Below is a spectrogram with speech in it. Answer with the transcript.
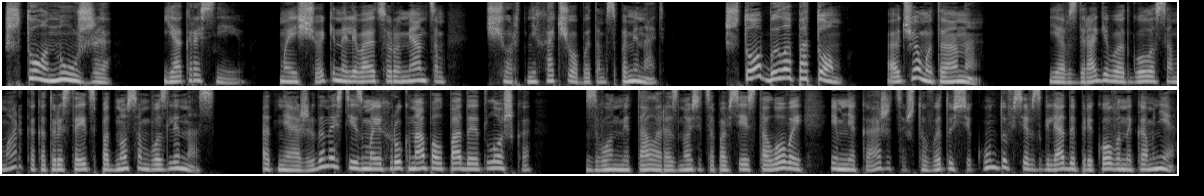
«Что «ну же»?» Я краснею. Мои щеки наливаются румянцем, Черт, не хочу об этом вспоминать. Что было потом? О чем это она? Я вздрагиваю от голоса Марка, который стоит с подносом возле нас. От неожиданности из моих рук на пол падает ложка. Звон металла разносится по всей столовой, и мне кажется, что в эту секунду все взгляды прикованы ко мне.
